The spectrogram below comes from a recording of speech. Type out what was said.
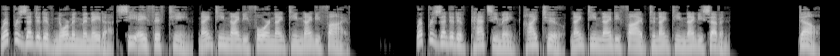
Representative Norman Mineta CA 15 1994-1995 Representative Patsy Mink High 2 1995 to 1997 Del.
